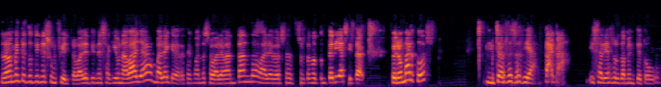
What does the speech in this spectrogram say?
normalmente tú tienes un filtro, ¿vale? Tienes aquí una valla, ¿vale? Que de vez en cuando se va levantando, ¿vale? Vas soltando tonterías y tal. Pero Marcos muchas veces hacía ¡taca! y salía absolutamente todo.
